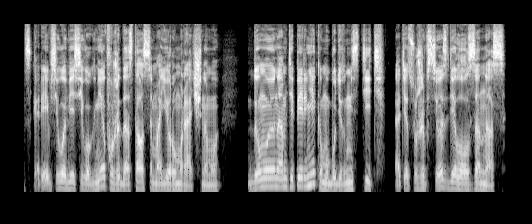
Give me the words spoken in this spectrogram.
скорее всего, весь его гнев уже достался майору Мрачному. Думаю, нам теперь некому будет мстить. Отец уже все сделал за нас.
